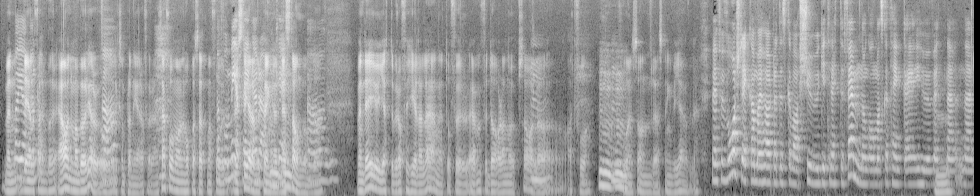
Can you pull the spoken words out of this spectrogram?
Men Vad det gör är i alla man fall då? Ja, när man börjar och Ja. liksom planera för den. Sen får man hoppas att man får, Man får resterande pengar pengar. Okej. nästa omgång. Då. Ja. Men det är ju jättebra för hela länet och för, även för Dalarna och Uppsala Mm. att få, Mm, mm. få en sån lösning vid Gävle. Men för vår sträcka har man ju hört att det ska vara 2035 någon gång man ska tänka i huvudet Mm. när, när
